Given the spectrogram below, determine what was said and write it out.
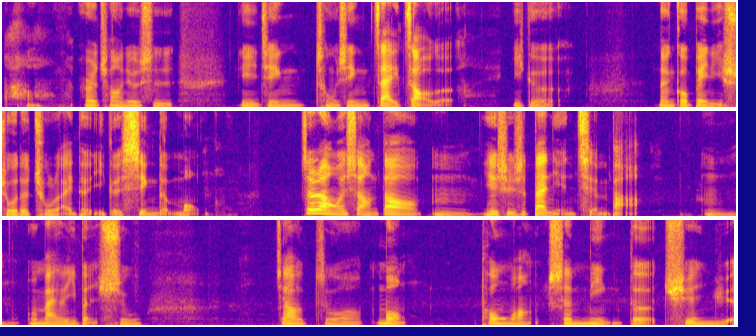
哈，二创就是你已经重新再造了一个。能够被你说得出来的一个新的梦，这让我想到，嗯，也许是半年前吧，嗯，我买了一本书，叫做《梦：通往生命的泉源》。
